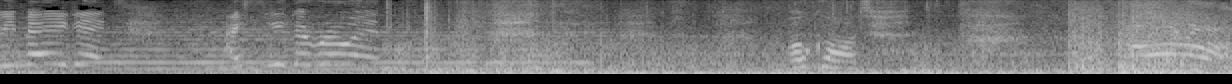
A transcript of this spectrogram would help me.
We made it! I see the ruins! Oh god. Lara!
